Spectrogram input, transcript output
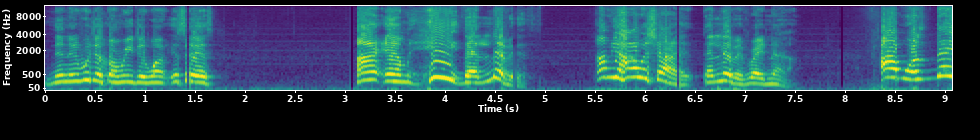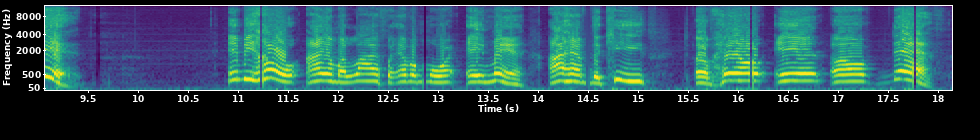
Then we're just going to read this one. It says, I am he that liveth I'm Yahushua that liveth right now. I was dead. And behold, I am alive forevermore. Amen. I have the keys of hell and of death.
